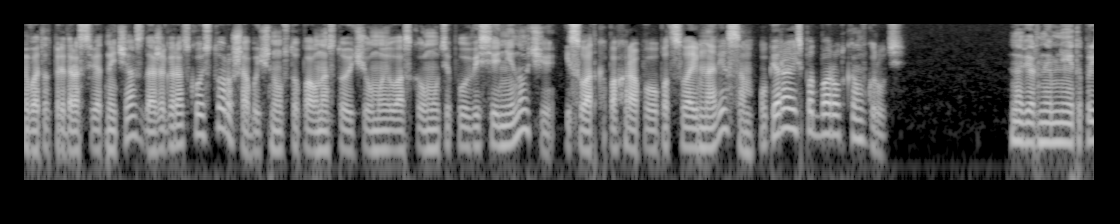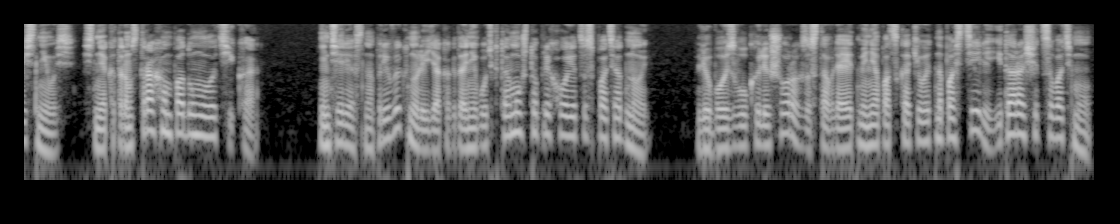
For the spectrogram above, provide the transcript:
В этот предрассветный час даже городской сторож обычно уступал настойчивому и ласковому теплу весенней ночи и сладко похрапывал под своим навесом, упираясь подбородком в грудь. «Наверное, мне это приснилось», — с некоторым страхом подумала Тика. «Интересно, привыкну ли я когда-нибудь к тому, что приходится спать одной? Любой звук или шорох заставляет меня подскакивать на постели и таращиться во тьму.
